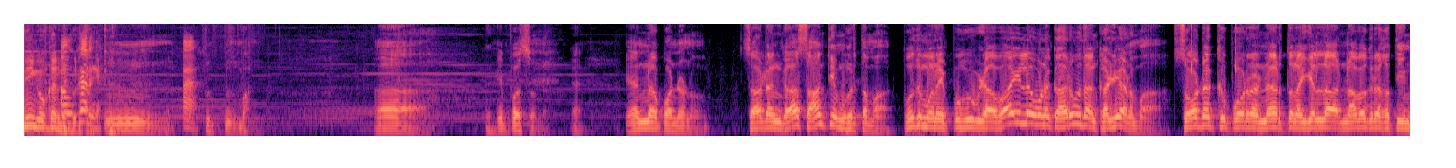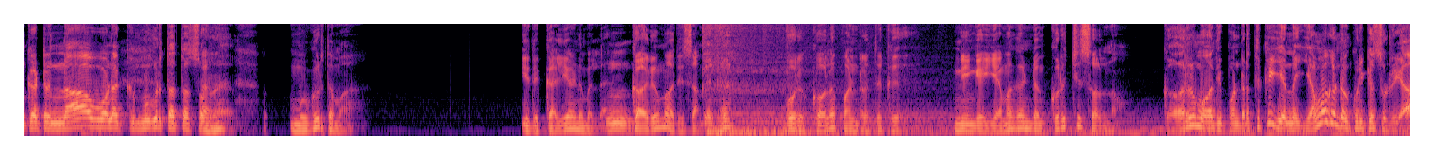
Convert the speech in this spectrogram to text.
நீங்க ஆ, உட்காருங்க. குரு. உட்காருங்க ஆ, இப்போ சொல்லு. என்ன பண்ணணும்? சடங்கா சாந்தி முகூர்த்தமா? புதுமனை புகு விழாவா இல்ல உனக்கு அறுபதாம் கல்யாணமா? சொடக்கு போடுற நேரத்துல எல்லா நவகிரகத்தையும் கேட்டு நான் உனக்கு முகூர்த்தத்தை சொல்றேன். முகூர்த்தமா? இது கல்யாணம் இல்ல. ம். கருமாதி சாமி ஒரு கொலை பண்றதுக்கு நீங்க யமகண்டம் குறிச்சு சொல்லணும். கருமாதி பண்றதுக்கு என்ன யமகண்டம் குறிக்க சொல்றியா?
